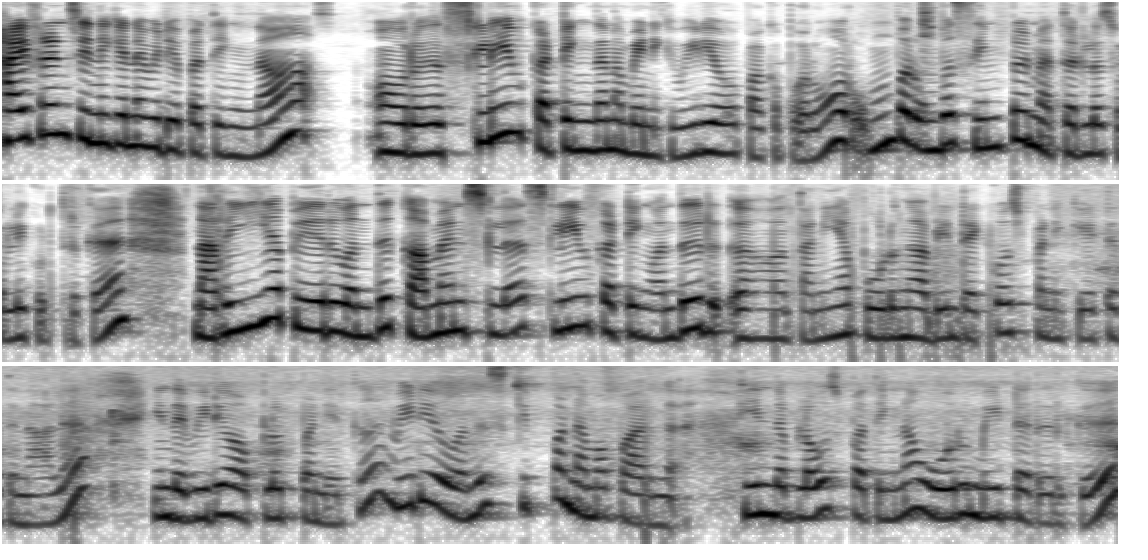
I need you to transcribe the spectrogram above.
ஹாய் ஃப்ரெண்ட்ஸ் இன்றைக்கி என்ன வீடியோ பார்த்தீங்கன்னா ஒரு ஸ்லீவ் கட்டிங் தான் நம்ம இன்றைக்கி வீடியோவை பார்க்க போகிறோம் ரொம்ப ரொம்ப சிம்பிள் மெத்தடில் சொல்லி கொடுத்துருக்கேன். நிறைய பேர் வந்து கமெண்ட்ஸில் ஸ்லீவ் கட்டிங் வந்து தனியாக போடுங்க அப்படின்னு ரெக்வஸ்ட் பண்ணி கேட்டதுனால இந்த வீடியோ அப்லோட் பண்ணியிருக்கேன். வீடியோ வந்து ஸ்கிப் பண்ணாமல் பாருங்கள் இந்த ப்ளவுஸ் பார்த்திங்கன்னா ஒரு மீட்டர் இருக்குது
